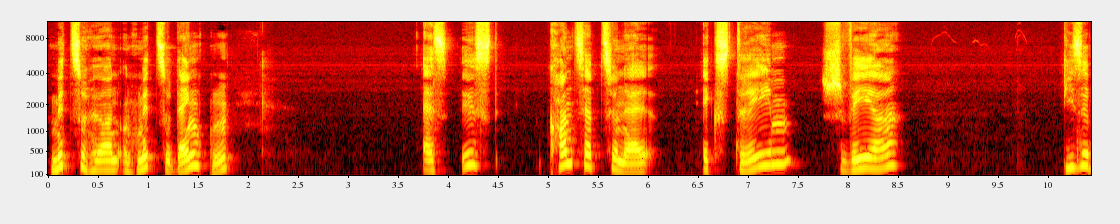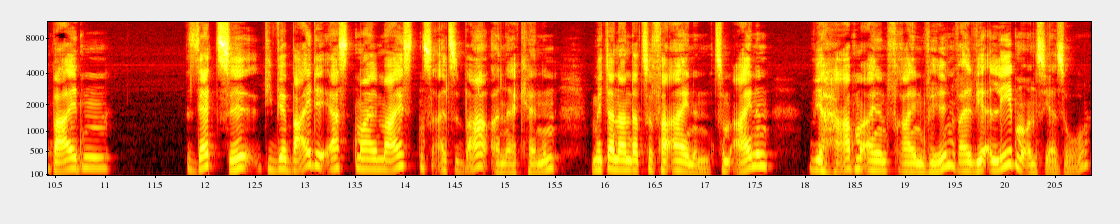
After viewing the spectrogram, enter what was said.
mitzuhören und mitzudenken. Es ist konzeptionell extrem schwer, diese beiden Sätze, die wir beide erstmal meistens als wahr anerkennen, miteinander zu vereinen. Zum einen wir haben einen freien Willen, weil wir erleben uns ja so.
